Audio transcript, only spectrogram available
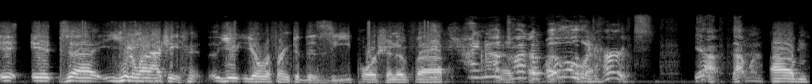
It, it uh, you know what? Actually, you, you're referring to the Z portion of. Uh, I know. Uh, oh, it hurts. Yeah, that one. Um,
